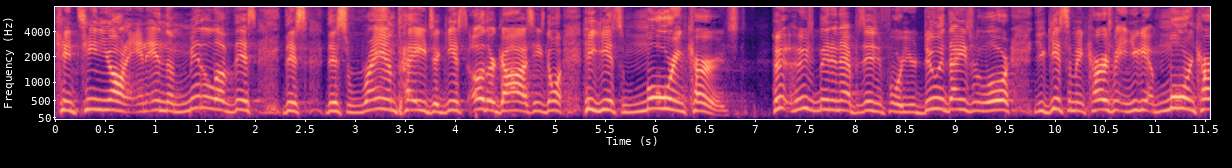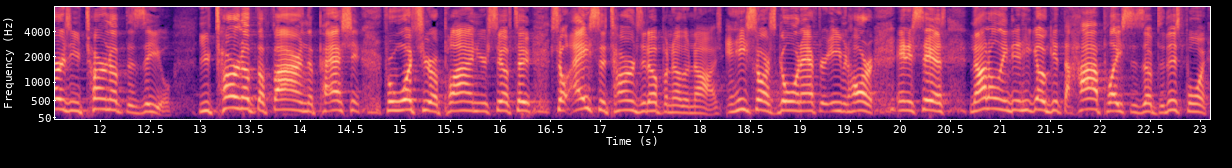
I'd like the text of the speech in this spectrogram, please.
Continue on. And in the middle of this, this, this rampage against other gods, he's going, he gets more encouraged. Who, has been in that position before? You're doing things for the Lord, you get some encouragement, and you get more encouragement, you turn up the zeal. You turn up the fire and the passion for what you're applying yourself to. So Asa turns it up another notch, and he starts going after it even harder. And it says, not only did he go get the high places up to this point,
